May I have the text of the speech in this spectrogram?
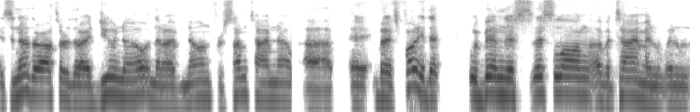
it's another author that i do know and that i've known for some time now uh, eh, but it's funny that we've been this this long of a time and when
